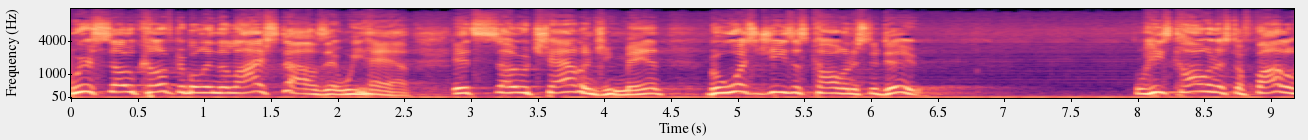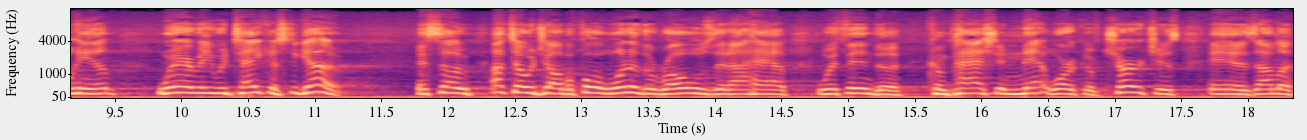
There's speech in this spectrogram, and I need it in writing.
We're so comfortable in the lifestyles that we have. It's so challenging, man. But what's Jesus calling us to do? Well, he's calling us to follow him wherever he would take us to go. And so I've told y'all before, one of the roles that I have within the Compassion Network of churches is I'm a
